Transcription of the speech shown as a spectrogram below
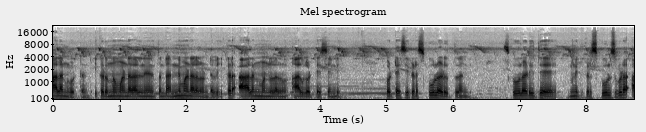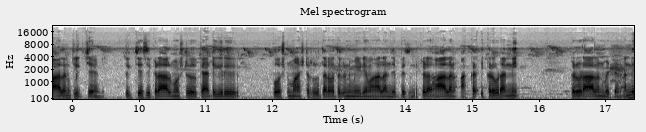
ఆలన్ కొట్టండి. ఇక్కడ ఉన్న మండలాలు ఏదైతే అన్ని మండలాలు ఉంటాయి. ఇక్కడ ఆలన్ మండలం మండలాలు కొట్టేసేయండి. కొట్టేసి ఇక్కడ స్కూల్ అడుగుతుందండి. స్కూల్ అడిగితే మనకి ఇక్కడ స్కూల్స్ కూడా ఆలన్ క్లిక్ చేయండి. క్లిక్ చేసి ఇక్కడ ఆల్మోస్ట్ కేటగిరీ పోస్ట్ మాస్టర్ తర్వాత కూడా మీడియం ఆల్ అని చెప్పేసి ఇక్కడ ఆలన్ అక్కడ ఇక్కడ కూడా అన్ని ఇక్కడ కూడా ఆలన్ పెట్టండి. అన్ని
